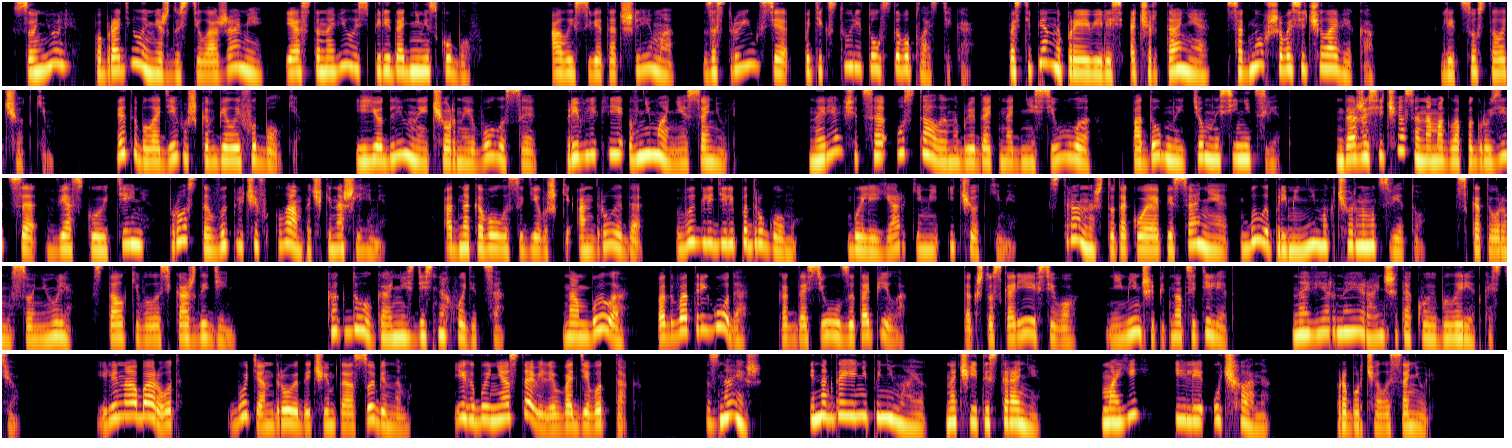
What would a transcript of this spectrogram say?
Сонюль побродила между стеллажами и остановилась перед одним из кубов. Алый свет от шлема заструился по текстуре толстого пластика. Постепенно проявились очертания согнувшегося человека. Лицо стало четким. Это была девушка в белой футболке. Ее длинные черные волосы привлекли внимание Санюль. Ныряльщица устала наблюдать на дне Сеула подобный темно синий цвет. Даже сейчас она могла погрузиться в вязкую тень, просто выключив лампочки на шлеме. Однако волосы девушки-андроида выглядели по-другому, были яркими и четкими. Странно, что такое описание было применимо к черному цвету, с которым Сонюль сталкивалась каждый день. Как долго они здесь находятся? Нам было по 2-3 года, когда Сеул затопило. Так что, скорее всего, не меньше 15 лет. Наверное, и раньше такое было редкостью. Или наоборот. Будь андроиды чем-то особенным, их бы не оставили в воде вот так. Знаешь, иногда я не понимаю, на чьей ты стороне. Моей или Учхана? Пробурчала Санюль.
